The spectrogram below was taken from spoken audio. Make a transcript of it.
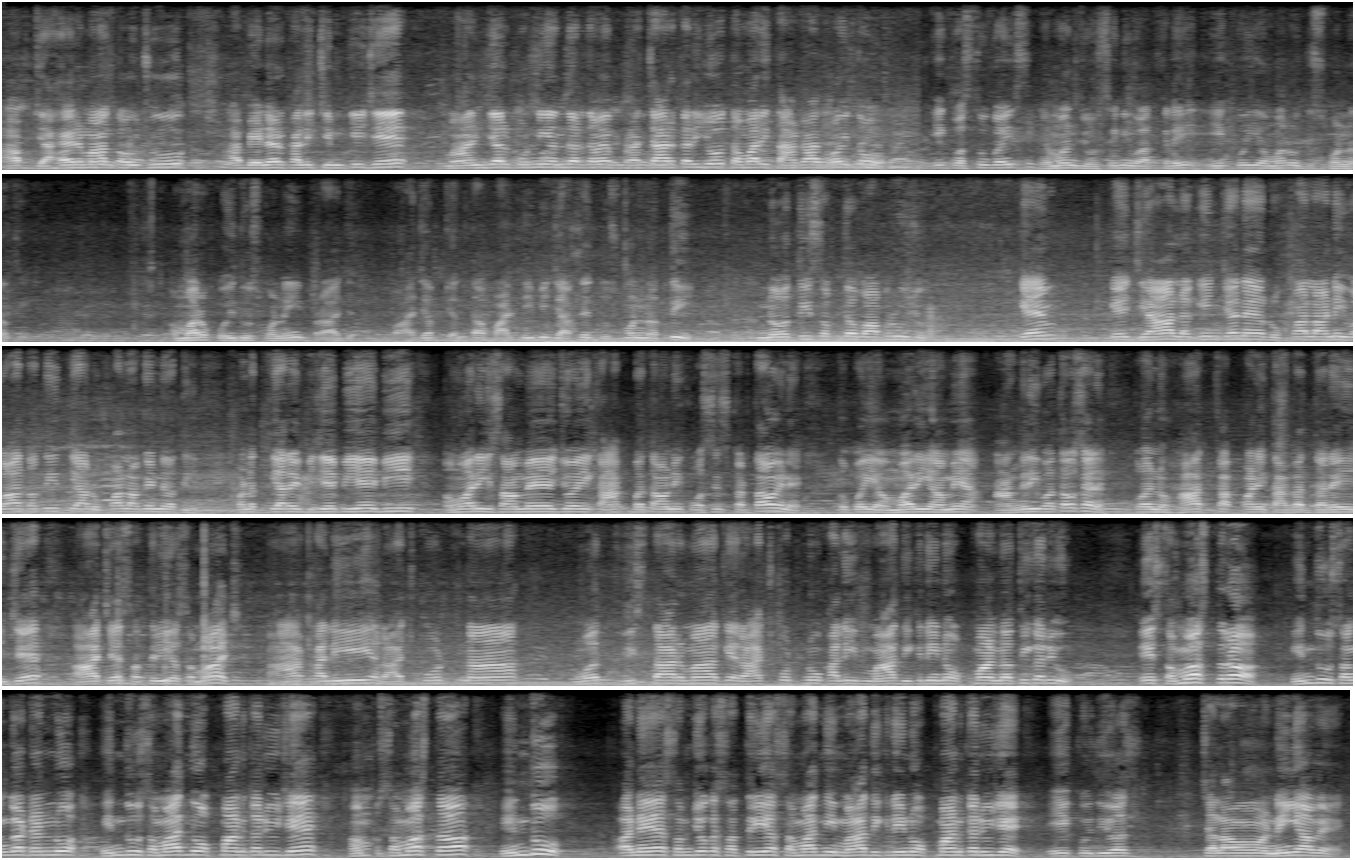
આપ જાહેરમાં કહું છું, આ બેનર ખાલી ચીમકી છે. માંજલપુરની અંદર તમે પ્રચાર કરજો તમારી તાકાત હોય તો. એક વસ્તુ કહીશ, હેમંત જોશીની વાત કરીએ, એ કોઈ અમારો દુશ્મન નથી. અમારો કોઈ દુશ્મન નહીં. ભાજ- ભાજપ જનતા પાર્ટી બી જાતે દુશ્મન નથી. નહોતી શબ્દ વાપરું છું. કેમ? કે જ્યાં લગીન છે ને રૂપાલાની વાત હતી, ત્યાં રૂપાલા લગીન હતી. પણ અત્યારે બીજેપીએ બી અમારી સામે જો એક આંખ બતાવવાની કોશિશ કરતા હોય ને, તો કોઈ અમારી અમે આંગળી બતાવશે ને, તો એનો હાથ કાપવાની તાકાત ધરેલી છે. આ છે ક્ષત્રિય સમાજ. આ ખાલી રાજકોટના મત વિસ્તારમાં કે રાજકોટનું ખાલી મા દીકરીનું અપમાન નથી કર્યું. એ સમસ્ત હિન્દુ સંગઠનનું, હિન્દુ સમાજનું અપમાન કર્યું છે. સમસ્ત હિન્દુ અને સમજો કે ક્ષત્રિય સમાજની મા દીકરીનું અપમાન કર્યું છે. એ કોઈ દિવસ ચલાવવામાં નહીં આવે.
